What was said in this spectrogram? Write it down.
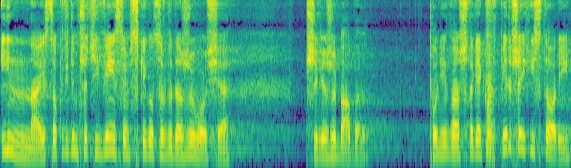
inna, jest całkowitym przeciwieństwem wszystkiego, co wydarzyło się przy wieży Babel. Ponieważ, tak jak w pierwszej historii,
